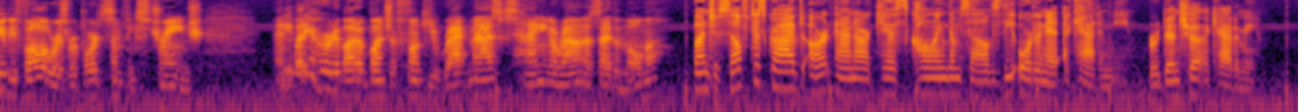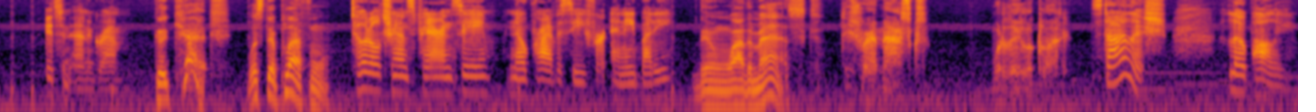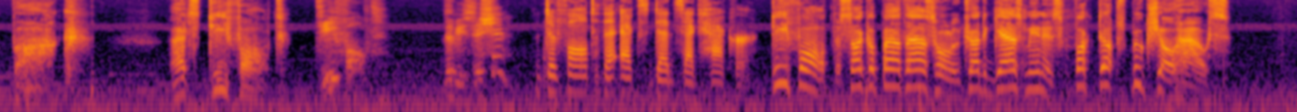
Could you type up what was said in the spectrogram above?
newbie followers reported something strange. Anybody heard about a bunch of funky rat masks hanging around outside the MoMA? A Bunch of self-described art anarchists calling themselves the Ordinate Academy. Rodentia Academy. It's an anagram. Good catch. What's their platform? Total transparency, no privacy for anybody. Then why the masks? These rat masks. What do they look like? Stylish. Low poly. Fuck. That's Defalt. Defalt? The musician? Defalt the ex-DedSec hacker. Defalt, the psychopath asshole who tried to gas me in his fucked up spook show house.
